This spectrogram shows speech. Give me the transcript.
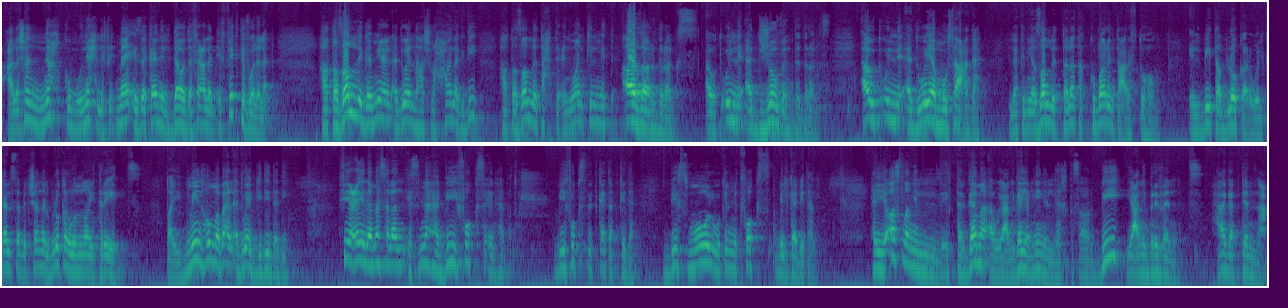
علشان نحكم ونحلف ما إذا كان الدواء ده فعلا effective ولا لأ. هتظل جميع الأدوية اللي هشرحها لك دي هتظل تحت عنوان كلمة other drugs أو تقول لي adjuvant drugs أو تقول لي أدوية مساعدة. لكن يظل الثلاثه الكبار أنت عرفتهم ال beta blocker وال calcium channel blocker وال nitrate طيب مين هم بقى الأدوية الجديدة دي؟ في عيلة مثلا اسمها pFOX inhibitor pFOX تتكتب كده. p small وكلمة FOX بال capital. هي أصلا الترجمة أو يعني جاية منين الاختصار؟ p يعني prevent حاجة بتمنع.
